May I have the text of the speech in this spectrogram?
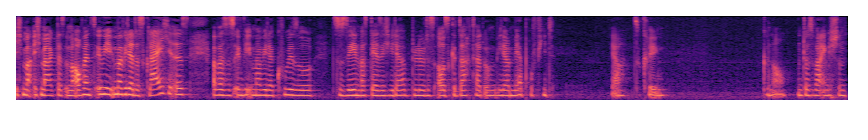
ich mag, ich mag das immer, auch wenn es irgendwie immer wieder das Gleiche ist, aber es ist irgendwie immer wieder cool so zu sehen, was der sich wieder Blödes ausgedacht hat, um wieder mehr Profit ja, zu kriegen. Genau. Und das war eigentlich schon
